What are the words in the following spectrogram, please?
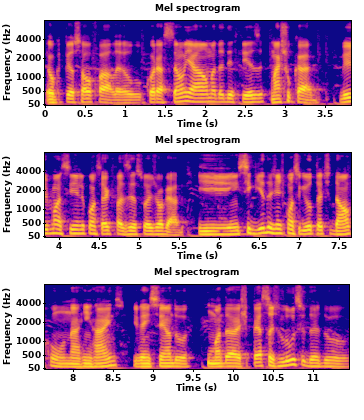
é o que o pessoal fala, é o coração e a alma da defesa machucado. Mesmo assim, ele consegue fazer suas jogadas. E em seguida, a gente conseguiu o touchdown com o Nahin Hines, que vem sendo uma das peças lúcidas do,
